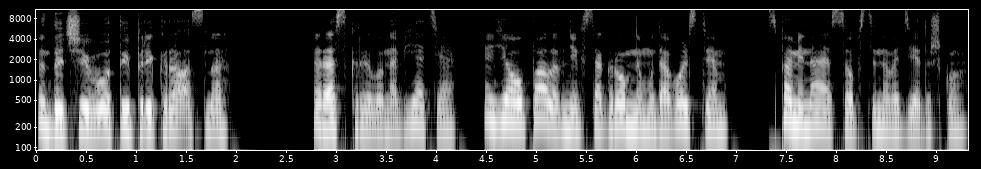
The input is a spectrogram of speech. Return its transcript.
да чего ты прекрасна!» Раскрыл он объятия, и я упала в них с огромным удовольствием, вспоминая собственного дедушку.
